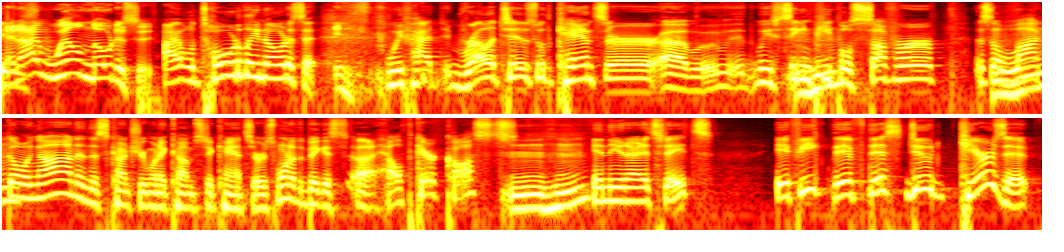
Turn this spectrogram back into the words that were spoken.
and I will notice it. I will totally notice it. We've had relatives with cancer. Uh, we've seen Mm-hmm. people suffer. There's a lot going on in this country when it comes to cancer. It's one of the biggest uh, healthcare costs Mm-hmm. in the United States. If he, if this dude cures it,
